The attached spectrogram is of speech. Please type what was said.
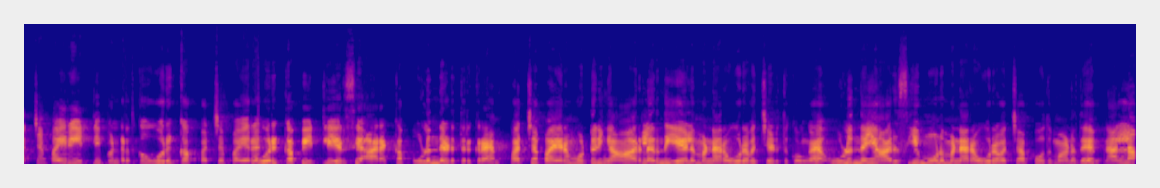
பச்சை பயிறு இட்லி பண்ணுறதுக்கு ஒரு கப் பச்சை பயிறு ஒரு கப் இட்லி அரிசி அரை கப் உளுந்து எடுத்துருக்கிறேன். பச்சை பயிரை மட்டும் நீங்கள் ஆறுலேருந்து ஏழு மணி நேரம் ஊற வச்சு எடுத்துக்கோங்க. உளுந்தையும் அரிசியும் மூணு மணி நேரம் ஊற வச்சா போதுமானது. நல்லா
